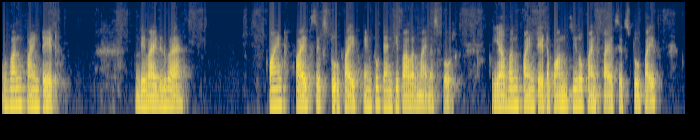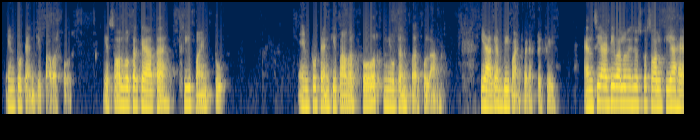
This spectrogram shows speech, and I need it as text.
1.8 divided by 0.5625 into 10 की पावर माइनस फोर या 1.8 अपॉन 0.5625 इंटू टेन की पावर फोर ये सॉल्व करके आता है 3.2 इंटू टेन की पावर फोर न्यूटन पर कुलाम ये आ गया बी पॉइंट पे इलेक्ट्रिक फ़ील्ड एनसीआरटी वालों ने जो इसको सॉल्व किया है,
